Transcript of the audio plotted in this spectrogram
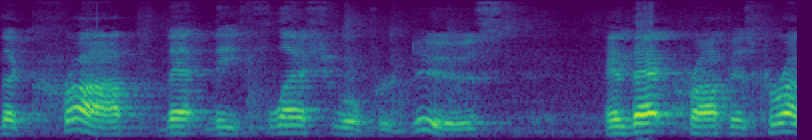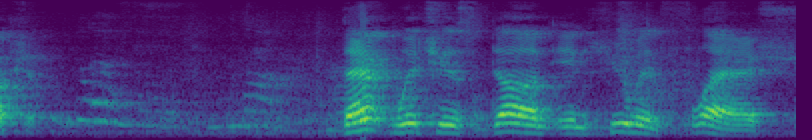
the crop that the flesh will produce, and that crop is corruption. That which is done in human flesh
